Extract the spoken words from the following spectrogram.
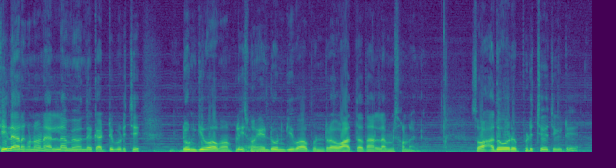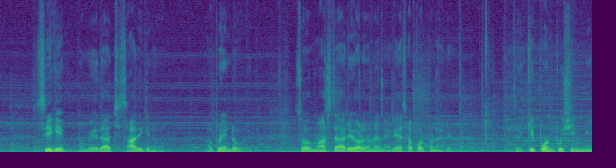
கீழே இறங்கணும்னு எல்லாமே வந்து கட்டி பிடிச்சி டோன்ட் கிவ் அப் ப்ளீஸ் மகன் டோன்ட் கிவ் அப்ன்ற வார்த்தை தான் எல்லாமே சொன்னாங்க. ஸோ அது ஒரு பிடிச்சி வச்சுக்கிட்டு சி கேம் நம்ம ஏதாச்சும் சாதிக்கணும் அப்படின்ற ஒரு இது. ஸோ மாஸ்டர் அறிவாளகனை நிறைய சப்போர்ட் பண்ணார். So keep on pushing me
